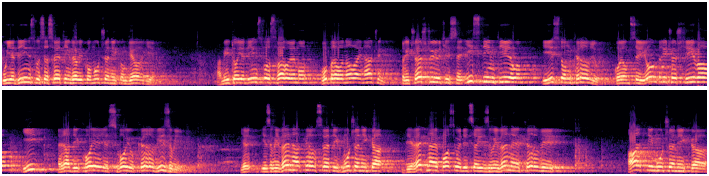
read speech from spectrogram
u jedinstvu sa svetim velikomučenikom Georgijem? A mi to jedinstvo stvarujemo upravo na ovaj način, pričešćujući se istim tijelom i istom krvlju, kojom se i on pričešćivao i radi koje je svoju krv izlio. Jer izlivena krv svetih mučenika direktna je posledica izlivene krvi arhimučenika,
